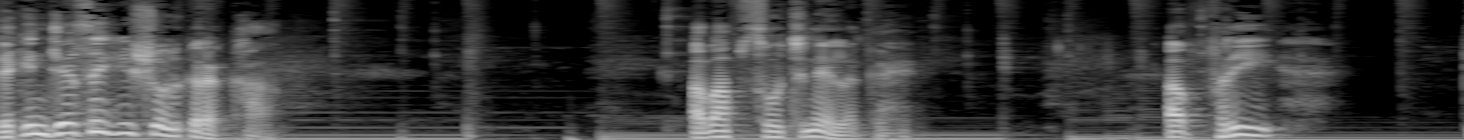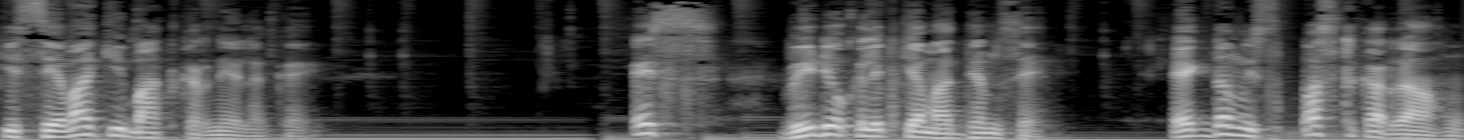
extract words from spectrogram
लेकिन जैसे ही शुल्क रखा, अब आप सोचने लग गए। अब फ्री की सेवा की बात करने लग गए। इस वीडियो क्लिप के माध्यम से एकदम स्पष्ट कर रहा हूँ।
